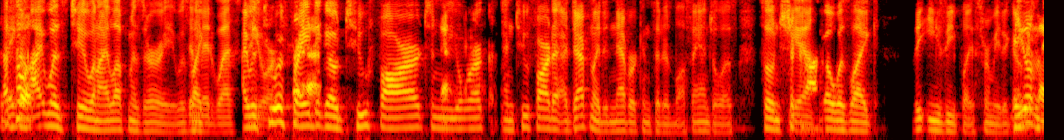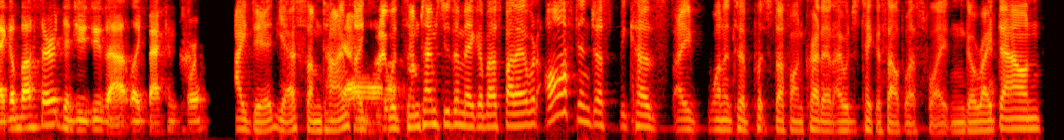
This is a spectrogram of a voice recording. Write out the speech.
That's so- how I was too when I left Missouri. It was like Midwest. I New was too York. afraid to go too far to New York and too far to. I definitely did never considered Los Angeles. So in Chicago was like the easy place for me to Are go. you a to. mega busser? Did you do that like back and forth? I did, yes. Sometimes I, I would sometimes do the mega bus, but I would often just because I wanted to put stuff on credit, I would just take a Southwest flight and go right down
